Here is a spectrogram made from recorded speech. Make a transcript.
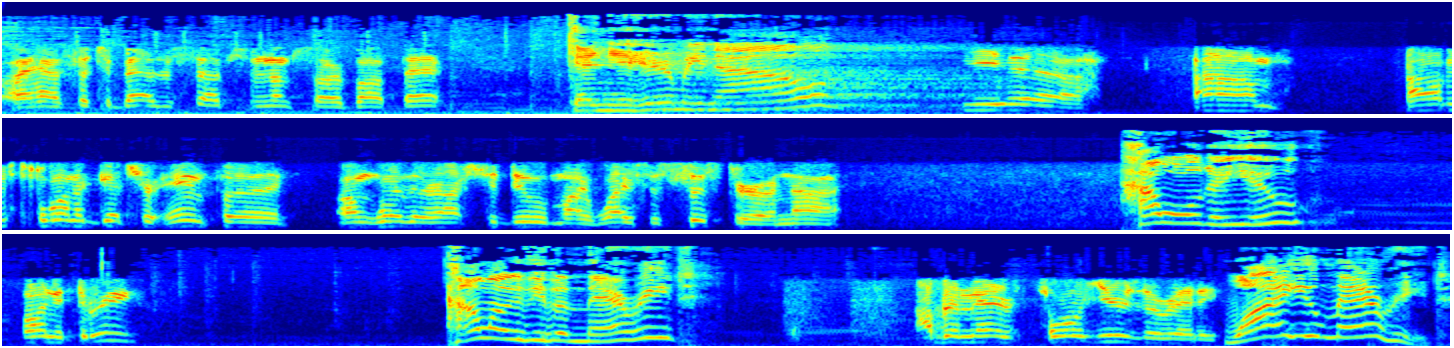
I have such a bad reception. I'm sorry about that. Can you hear me now? Yeah. Um, I just want to get your input on whether I should do my wife's sister or not. How old are you? 23. How long have you been married? I've been married four years already. Why are you married?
